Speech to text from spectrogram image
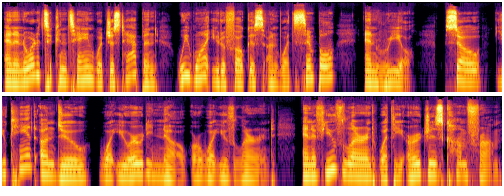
And in order to contain what just happened, we want you to focus on what's simple and real. So you can't undo what you already know or what you've learned. And if you've learned what the urges come from,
